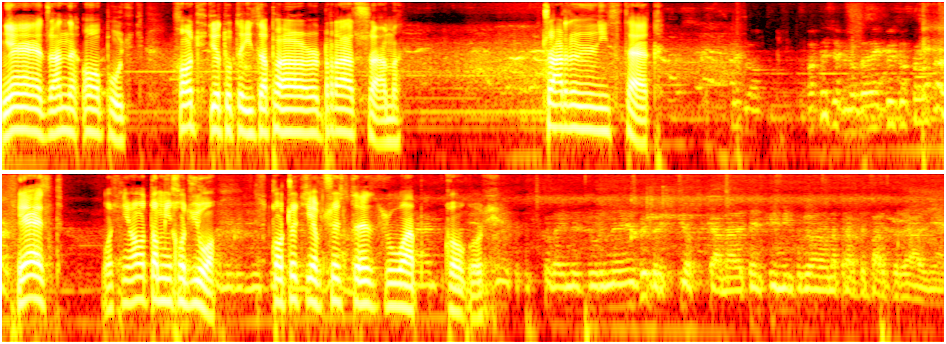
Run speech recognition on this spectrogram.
Nie, żadne opuść. Chodźcie tutaj, zapraszam. Charlie Stack. Jest! Właśnie o to mi chodziło. Skoczycie wszyscy, złap kogoś. Kolejny durny wybryk Piotrka, no ale ten filmik wyglądał naprawdę bardzo realnie.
